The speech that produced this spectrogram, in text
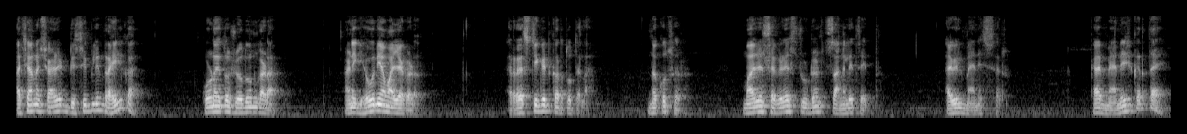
अशानं शाळेत डिसिप्लिन राहील का? कोण आहे तो शोधून काढा आणि घेऊन या माझ्याकडं. रेस्टिकेट करतो त्याला. नको सर. माझे सगळे स्टुडंट्स चांगलेच आहेत. आय विल मॅनेज सर काय मॅनेज करताय?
